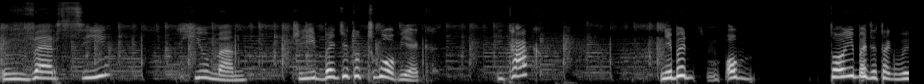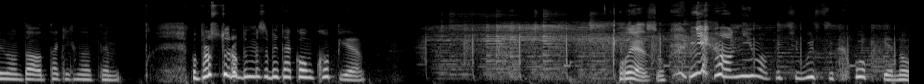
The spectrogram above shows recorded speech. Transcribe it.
W wersji human. Czyli będzie to człowiek. I tak. Nie będzie. To nie będzie tak wyglądało, tak jak na tym. Po prostu robimy sobie taką kopię. O Jezu. Nie, on nie ma być łysy chłopie, no.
